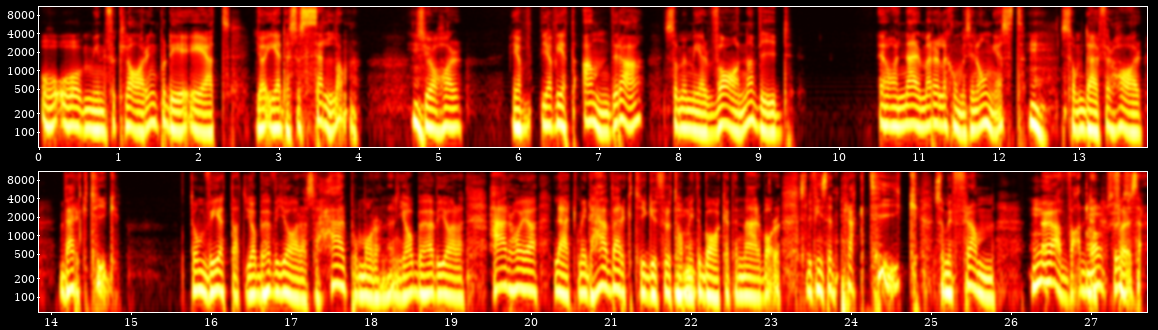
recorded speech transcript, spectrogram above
och, och min förklaring på det är att jag är där så sällan. Så jag har, jag, jag vet andra som är mer vana vid, jag har en närmare relation med sin ångest, Mm. som därför har verktyg. De vet att jag behöver göra så här på morgonen. Jag behöver göra, här har jag lärt mig det här verktyget för att ta mig tillbaka till närvaro. Så det finns en praktik som är framövad. Ja, precis. för det så här.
